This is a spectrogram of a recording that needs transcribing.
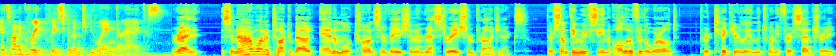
It's not a great place for them to be laying their eggs. Right. So now I want to talk about animal conservation and restoration projects. They're something we've seen all over the world, particularly in the 21st century,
